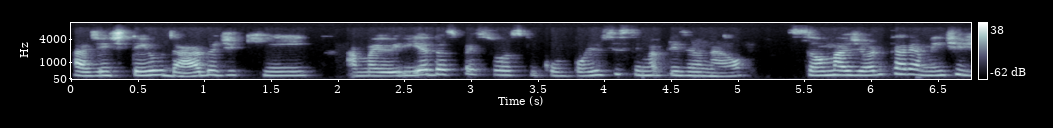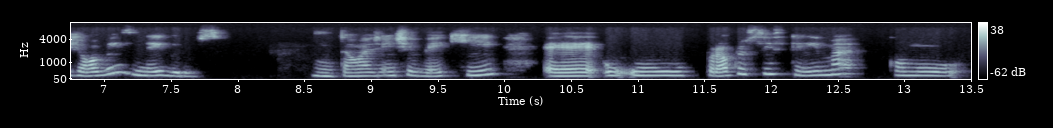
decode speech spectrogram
a gente tem o dado de que a maioria das pessoas que compõem o sistema prisional são majoritariamente jovens negros. Então, a gente vê que é, o, o próprio sistema, como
